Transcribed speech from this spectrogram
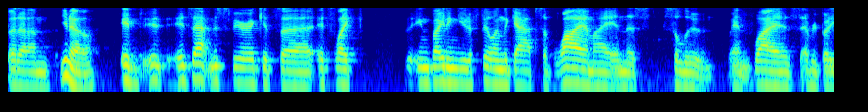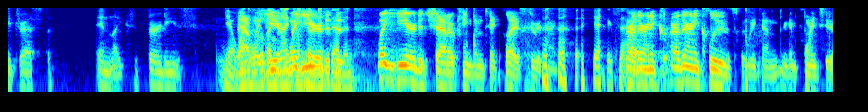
But um you know it, it it's atmospheric. It's uh it's like inviting you to fill in the gaps of why am i in this saloon and why is everybody dressed in like 30s Yeah, why Yeah, does it what look like year- what year did this- What year did Shadow Kingdom take place? Do we think? yeah, exactly. Are there any Are there any clues that we can we can point to?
